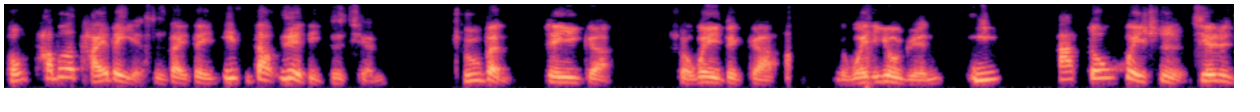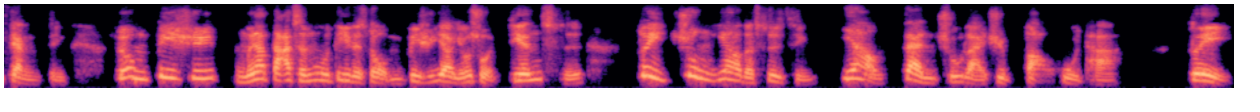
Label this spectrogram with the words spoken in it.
从差不多台北也是在这，一直到月底之前，初本这一个所谓这个紫微幼元一，它都会是接日降星，所以我们必须我们要达成目的的时候，我们必须要有所坚持。最重要的事情要站出来去保护它，最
